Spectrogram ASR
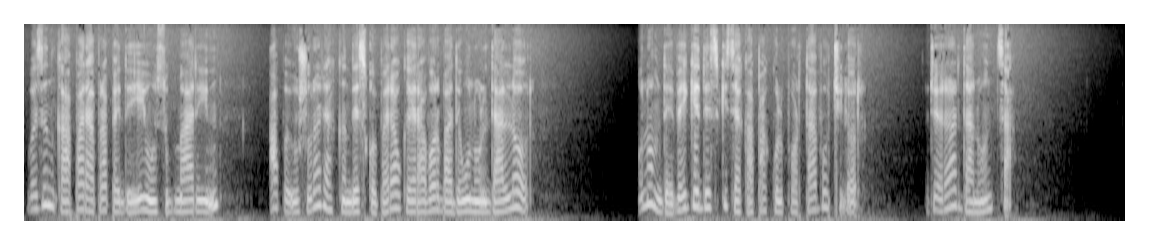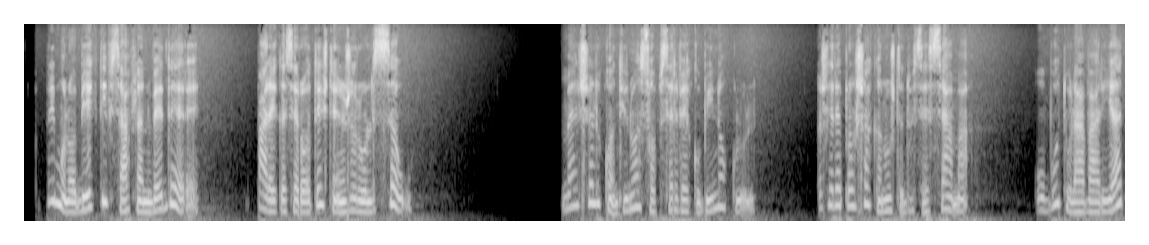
văzând că apare aproape de ei un submarin, apoi ușurarea când descopereau că era vorba de unul de-al lor. Un om de veche deschise capacul portavocilor. Gerard anunța. Primul obiectiv se află în vedere. Pare că se rotește în jurul său. Marshall continuă să observe cu binoclul. Își reproșa că nu-și duse seama. Ubutul avariat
